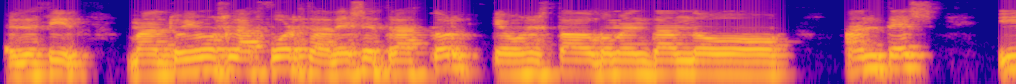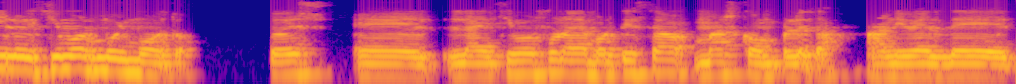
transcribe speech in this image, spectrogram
Es decir mantuvimos la fuerza de ese tractor que hemos estado comentando antes y lo hicimos muy moto entonces, eh, la hicimos una deportista más completa a nivel de,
